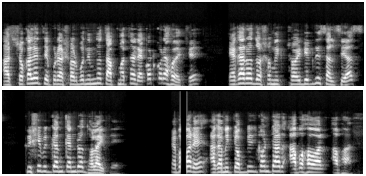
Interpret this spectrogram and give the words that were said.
আজ সকালে ত্রিপুরার সর্বনিম্ন তাপমাত্রা রেকর্ড করা হয়েছে এগারো দশমিক ছয় ডিগ্রি সেলসিয়াস কৃষি বিজ্ঞান কেন্দ্র ধলাইতে। এবারে আগামী চব্বিশ ঘণ্টার আবহাওয়ার আভাস।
